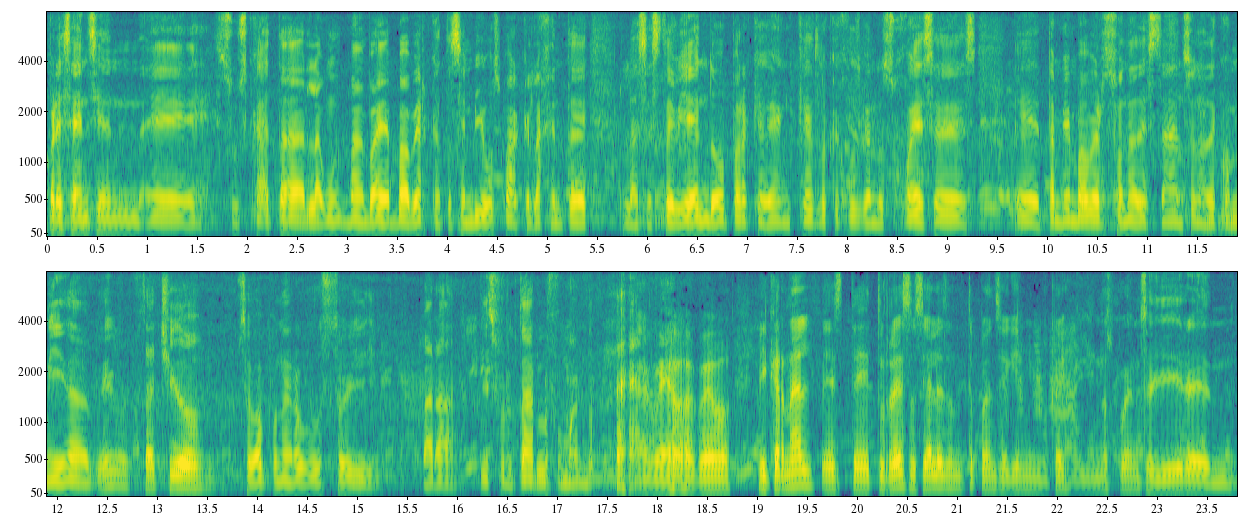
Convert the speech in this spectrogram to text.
presencien eh, sus catas, la- va, a haber catas en vivos para que la gente las esté viendo, para que vean qué es lo que juzgan los jueces, eh, también va a haber zona de stand, zona de comida, Digo, está chido, se va a poner a gusto y para disfrutarlo fumando. A huevo, a huevo. Mi carnal, este, tus redes sociales, ¿dónde te pueden seguir, mi McCoy? Ahí nos pueden seguir en,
